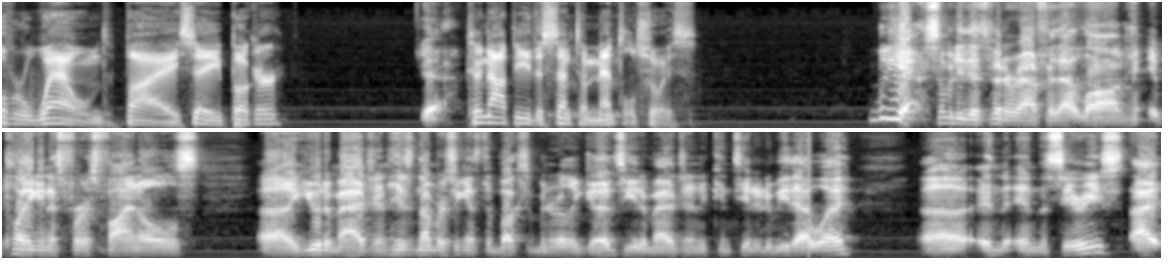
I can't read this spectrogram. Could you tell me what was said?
overwhelmed by, say, Booker Yeah. to not be the sentimental choice. Well, yeah, somebody that's been around for that long, playing in his first finals. Uh, you would imagine his numbers against the Bucks have been really good, so you'd imagine it continue to be that way uh, in the in the series. I,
